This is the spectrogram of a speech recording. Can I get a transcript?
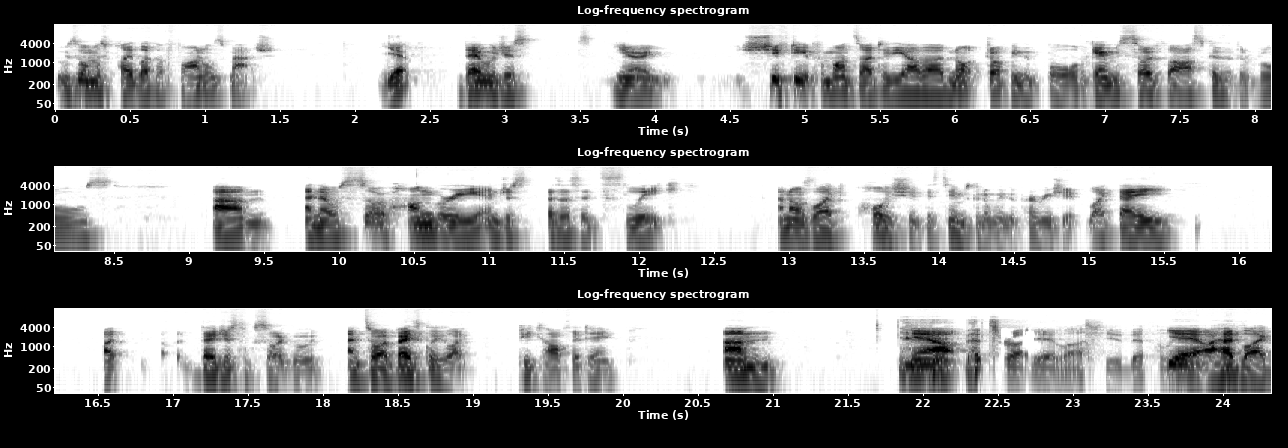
was almost played like a finals match. Yep. They were just, you know, shifting it from one side to the other, not dropping the ball. The game was so fast because of the rules, um, and they were so hungry and just, as I said, slick. And I was like, holy shit, this team's going to win the premiership. Like they, they just look so good. And so I basically like picked half their team. Um, now that's right. Yeah, last year definitely. yeah, I had like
